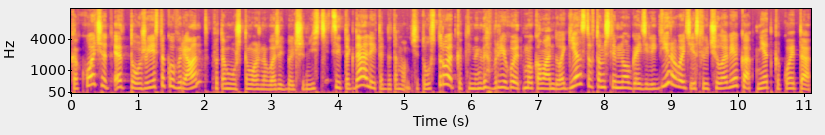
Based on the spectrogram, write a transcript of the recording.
как хочет. Это тоже есть такой вариант, потому что можно вложить большие инвестиции и так далее, и тогда там вам что-то устроят, как иногда приходит в мою команду агентства, в том числе многое делегировать, если у человека нет какой-то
